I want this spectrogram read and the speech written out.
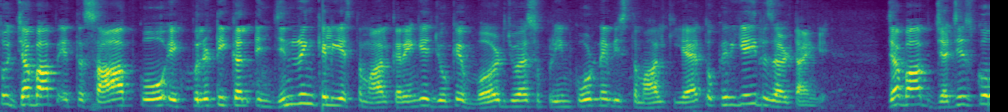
तो जब आप एहतसाब को एक पॉलिटिकल इंजीनियरिंग के लिए इस्तेमाल करेंगे, जो कि वर्ड जो है सुप्रीम कोर्ट ने भी इस्तेमाल किया है तो फिर यही रिज़ल्ट आएँगे। जब आप जजेस को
